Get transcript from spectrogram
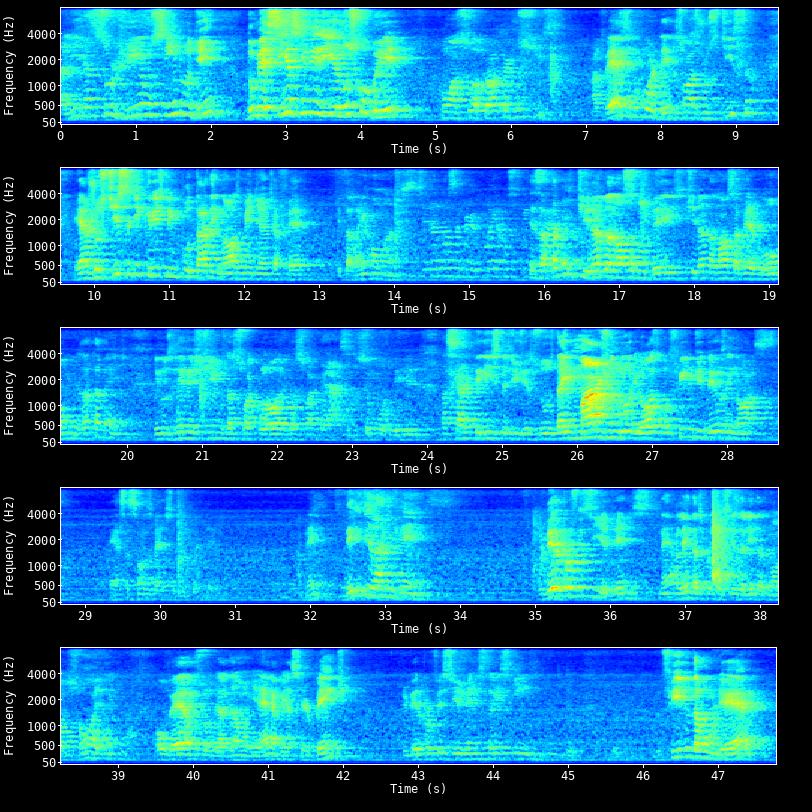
Ali já surgia um símbolo de do Messias que viria nos cobrir com a sua própria justiça. A veste do cordeiro são a justiça, é a justiça de Cristo imputada em nós mediante a fé, que está lá em Romanos. Tirando a nossa vergonha, Exatamente, tirando a nossa nudez, tirando a nossa vergonha, exatamente. E nos revestimos da sua glória, da sua graça, do seu poder, das características de Jesus, da imagem gloriosa do Filho de Deus em nós. Essas são as vestes do Cordeiro. Amém? Desde lá de Gênesis. Primeira profecia, Gênesis, né? além das profecias ali das maldições, né? houveram sobre Adão e Eva e a serpente. Primeira profecia, Gênesis 3,15. Do filho da mulher,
